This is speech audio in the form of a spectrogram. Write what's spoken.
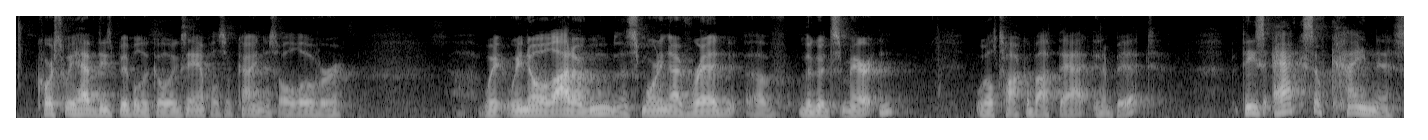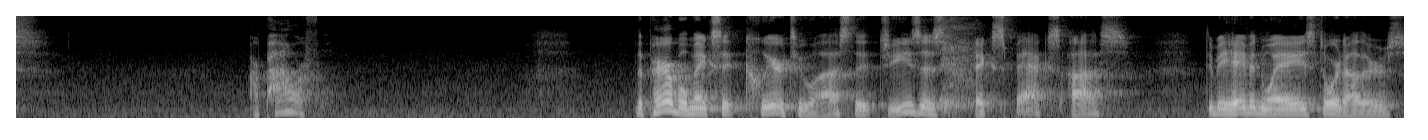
Of course, we have these biblical examples of kindness all over. Uh, we, we know a lot of them. This morning I've read of the Good Samaritan. We'll talk about that in a bit. But these acts of kindness are powerful. The parable makes it clear to us that Jesus expects us to behave in ways toward others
